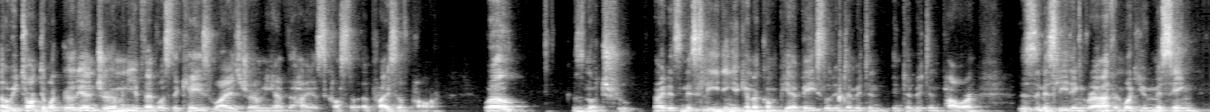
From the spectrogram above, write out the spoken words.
Now, we talked about earlier in Germany, if that was the case, why does Germany have the highest cost of, uh, price of power? Well, this is not true, right? It's misleading. You cannot compare baseload intermittent, intermittent power. This is a misleading graph. And what you're missing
